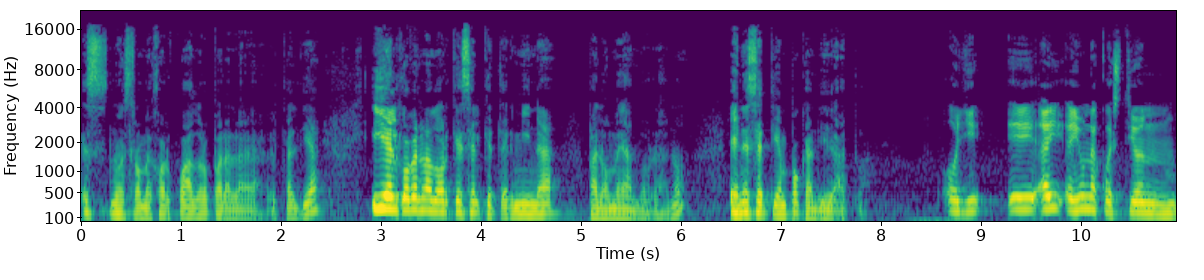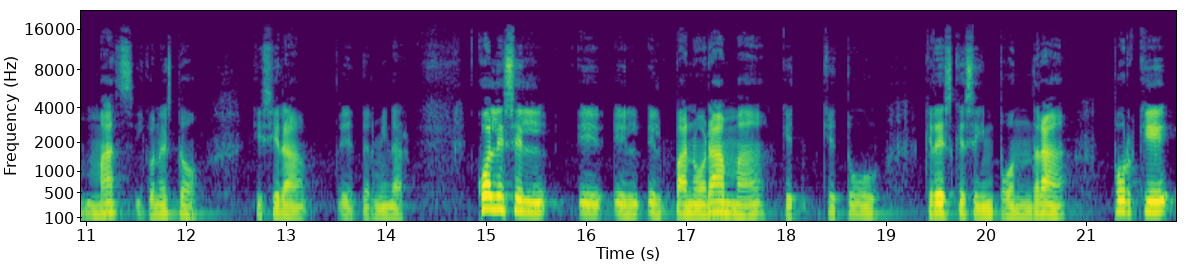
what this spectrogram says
es nuestro mejor cuadro para la alcaldía, y el gobernador, que es el que termina palomeándola, ¿no? En ese tiempo candidato. Oye, eh, hay, una cuestión más, y con esto quisiera eh, terminar. ¿Cuál es el, el panorama que, tú crees que se impondrá, porque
